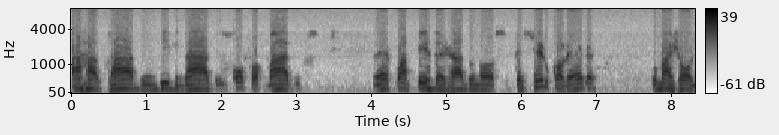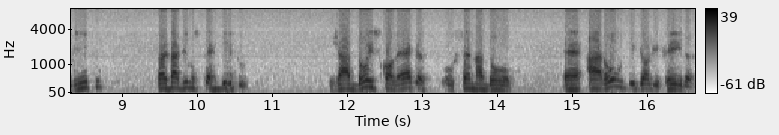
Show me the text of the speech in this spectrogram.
arrasado, indignado, inconformado, né, com a perda já do nosso terceiro colega, o Major Olímpio. Nós havíamos perdido já dois colegas, o senador é, Haroldo de Oliveira,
